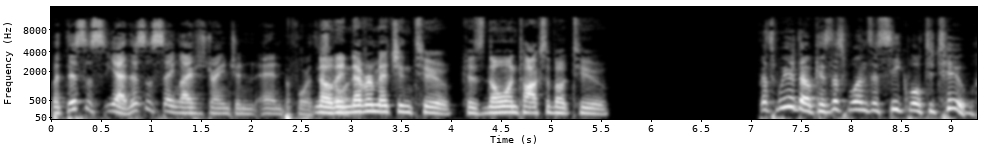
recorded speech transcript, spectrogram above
but this is yeah, this is saying Life is Strange and, and Before the No, they never mentioned 2 because no one talks about 2. That's weird though, because this one's a sequel to two.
